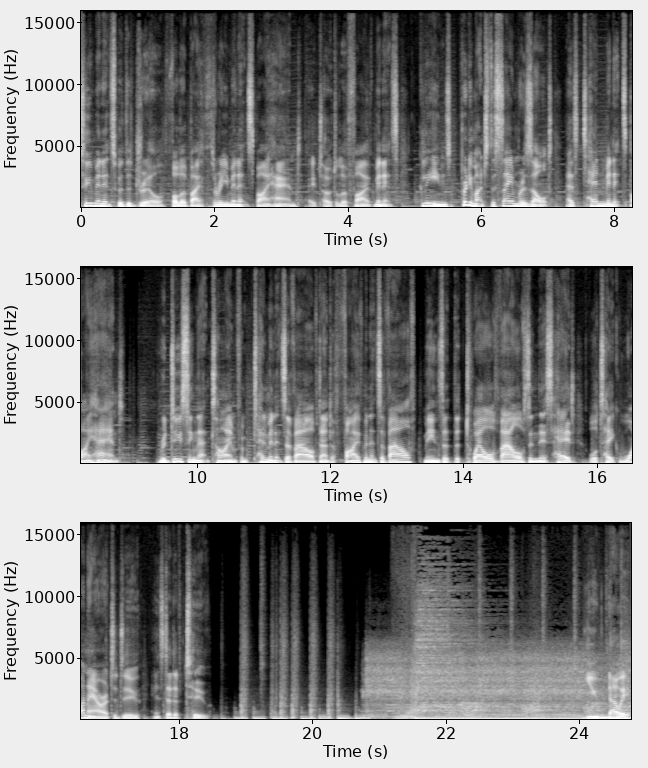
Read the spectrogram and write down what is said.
Two minutes with the drill, followed by three minutes by hand, a total of five minutes, gleans pretty much the same result as 10 minutes by hand. Reducing that time from 10 minutes a valve down to 5 minutes a valve means that the 12 valves in this head will take 1 hour to do instead of 2. You know it.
